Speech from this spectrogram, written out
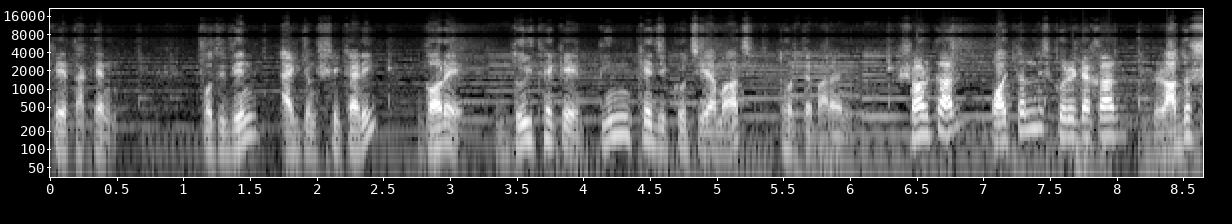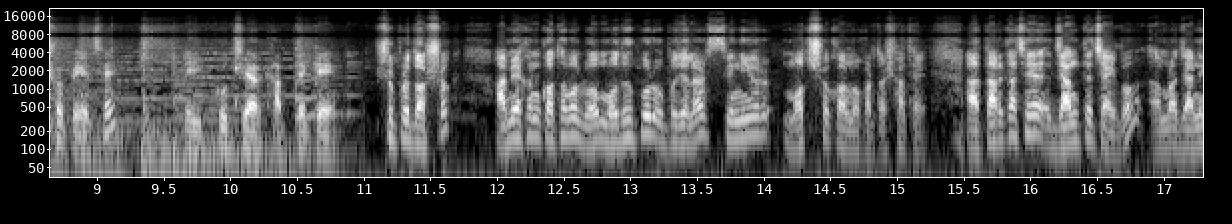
খেয়ে থাকেন। প্রতিদিন একজন শিকারী গড়ে দুই থেকে তিন কেজি কুচিয়া মাছ ধরতে পারেন। সরকার পঁয়তাল্লিশ কোটি টাকার রাজস্ব পেয়েছে এই কুচিয়ার খাত থেকে। সুপ্রদর্শক আমি এখন কথা বলব মধুপুর উপজেলার সিনিয়র মৎস্য কর্মকর্তার সাথে। তার কাছে জানতে চাইব, আমরা জানি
